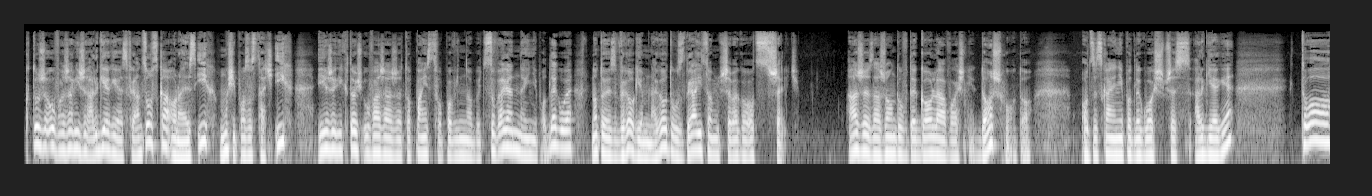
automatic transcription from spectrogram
którzy uważali, że Algieria jest francuska, ona jest ich, musi pozostać ich i jeżeli ktoś uważa, że to państwo powinno być suwerenne i niepodległe, no to jest wrogiem narodu, zdrajcą i trzeba go odstrzelić. A że zarządów de Gaulle'a właśnie doszło do odzyskania niepodległości przez Algierię, to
